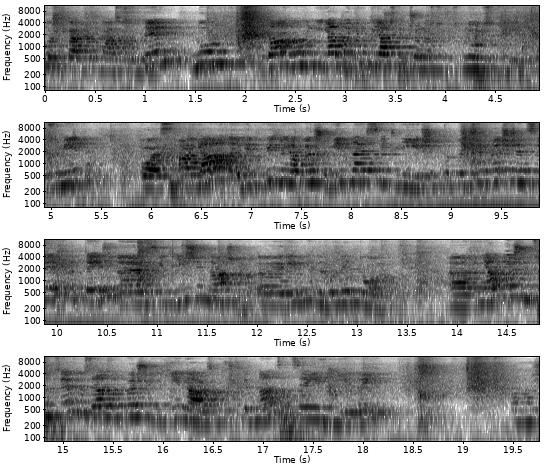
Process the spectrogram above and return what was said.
фаркарта в нас 1, 0, 2, 0. І я потім поясню, що у нас тут 0 стоїть. Розумієте? Ось, а я відповідно я пишу від найсвітліших. Тобто чим вище цифри, тим е, світліший наш е, рівень глибини тону. Я пишу цю цифру, зразу пишу її назву. 14 це є білий. А ми ж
